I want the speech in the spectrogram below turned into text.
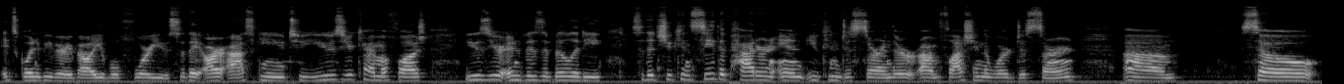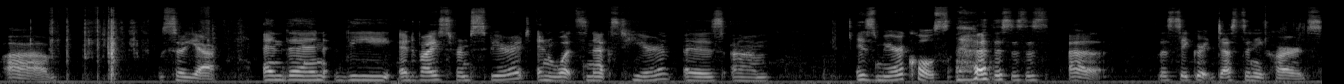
it's going to be very valuable for you. So they are asking you to use your camouflage, use your invisibility so that you can see the pattern and you can discern. They're um, flashing the word discern. Um, so, um, so yeah. And then the advice from Spirit and what's next here is um, is miracles. this is this uh, the Sacred Destiny cards.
